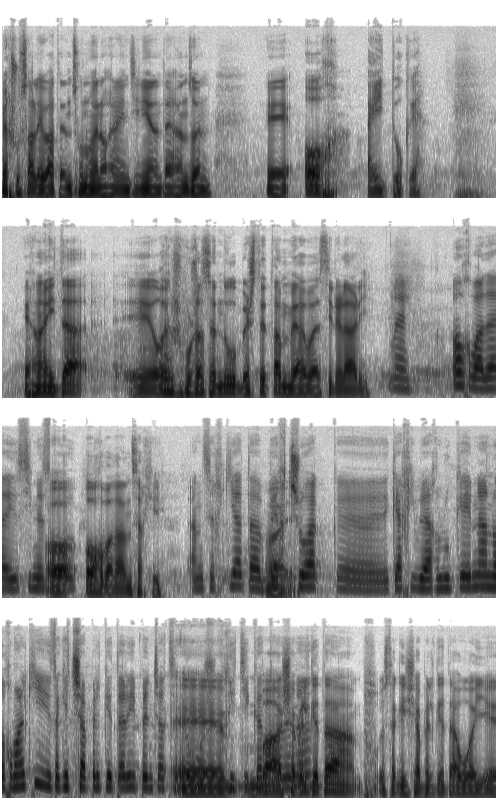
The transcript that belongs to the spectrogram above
bersu zale bat entzunuen horren aintzinean eta errantzuen, E, hor aituke. Egan aita, e, horrek suposatzen du bestetan behar bat zirelari. Bai, hor bada ezinezko... Hor bada antzerki. Antzerkia eta bai. bertsoak eh, ekarri behar lukeena normalki, ez dakit xapelketari pentsatzen dugu, e, kritikatu ba, Xapelketa, ez dakit xapelketa guai, e,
